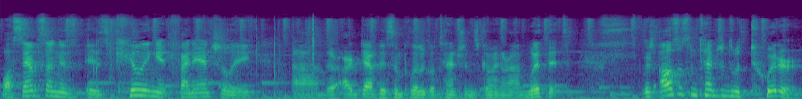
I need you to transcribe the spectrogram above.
while Samsung is is killing it financially, um, there are definitely some political tensions going around with it. There's also some tensions with Twitter.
